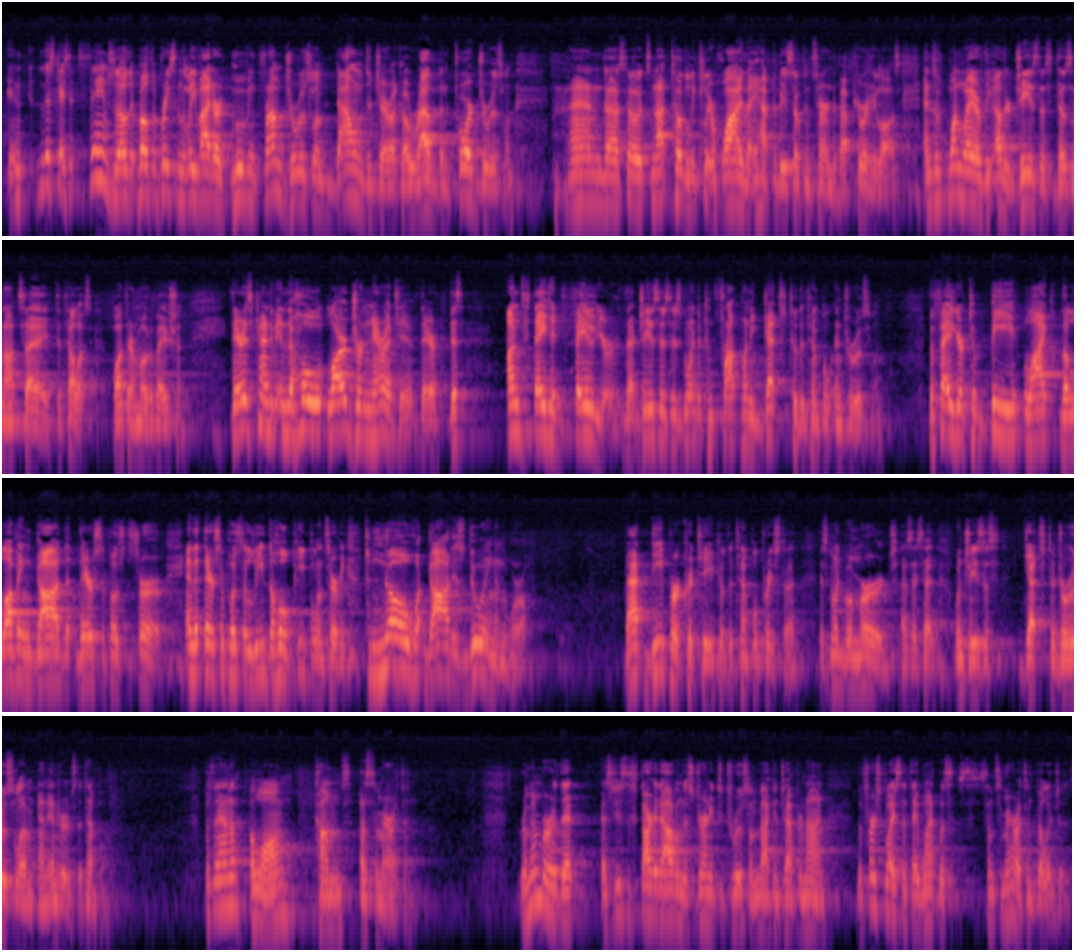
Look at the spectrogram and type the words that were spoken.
In, in, this case, it seems, though, that both the priest and the Levite are moving from Jerusalem down to Jericho rather than toward Jerusalem. And uh, so it's not totally clear why they have to be so concerned about purity laws. And one way or the other, Jesus does not say to tell us what their motivation. There is kind of in the whole larger narrative there this unstated failure that Jesus is going to confront when he gets to the temple in Jerusalem. The failure to be like the loving God that they're supposed to serve and that they're supposed to lead the whole people in serving, to know what God is doing in the world. That deeper critique of the temple priesthood is going to emerge, as I said, when Jesus gets to Jerusalem and enters the temple. But then along comes a Samaritan. Remember that as Jesus started out on this journey to Jerusalem back in chapter 9, the first place that they went was some Samaritan villages.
